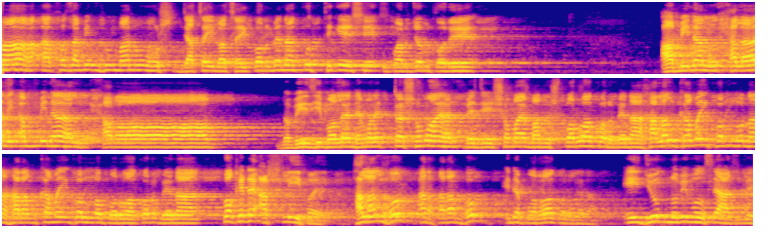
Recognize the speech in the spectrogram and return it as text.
মা আখাযা মিনহু মানুষ যাচাই বাছাই করবে না কোত্থেকে সে উপার্জন করে আমিনাল হালালি আমিনাল হারাম। নবীজি বলেন, এমন একটা সময় আসবে যে সময় মানুষ পরোয়া করবে না, হালাল কামাই করল না, হারাম কামাই করল, পরোয়া করবে না। পকেটে আসলেই হয়, হালাল হোক আর হারাম হোক, এটা পরোয়া করবে না। এই যুগ নবী বলছে, আসবে।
